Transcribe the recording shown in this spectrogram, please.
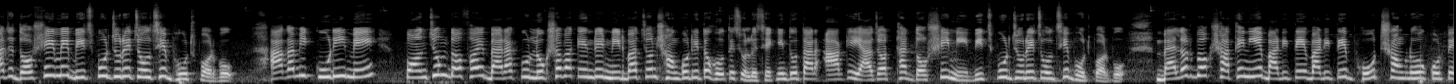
আজ দশই মে বীজপুর জুড়ে চলছে ভোট পর্ব। আগামী কুড়ি মে পঞ্চম দফায় ব্যারাকপুর লোকসভা কেন্দ্রের নির্বাচন সংগঠিত হতে চলেছে, কিন্তু তার আগে আজ অর্থাৎ দশই মে বীজপুর জুড়ে চলছে ভোট পর্ব। ব্যালট বক্স সাথে নিয়ে বাড়িতে বাড়িতে ভোট সংগ্রহ করতে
